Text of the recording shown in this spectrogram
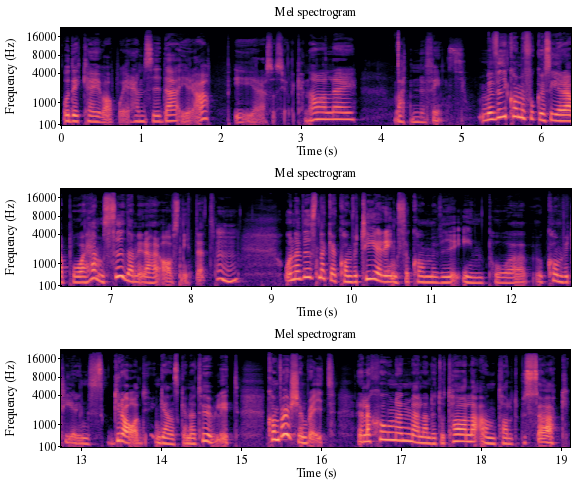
Och det kan ju vara på er hemsida, er app, i era sociala kanaler, vart det nu finns. Men vi kommer fokusera på hemsidan i det här avsnittet. Mm. Och när vi snackar konvertering så kommer vi in på konverteringsgrad ganska naturligt. Conversion rate, relationen mellan det totala antalet besök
